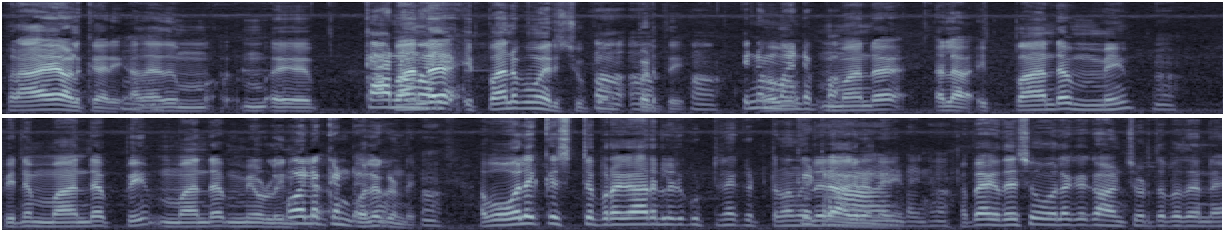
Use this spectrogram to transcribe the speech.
പ്രായ ആൾക്കാർ അതായത് ഉമ്മ- ഉം, ഏ, ഇപ്പാന്റെ ഇപ്പാന്റെ ഉപ്പ മരിച്ചു ഇപ്പൊ ഇപ്പടുത്ത്. ആ. പിന്നെ ഉമ്മാന്റെ ഉമ്മാന്റെ അല്ല ഇപ്പാന്റെ ഉമ്മയും പിന്നെ ഉമ്മാന്റെ ഉപ്പയും ഉമ്മാന്റെ ഉമ്മയും ഉള്ളു ഓലൊക്കെ ഉണ്ട്. ഓലൊക്കെ ഉണ്ട്. അപ്പൊ ഓലൊക്കെ ഇഷ്ടപ്രകാരമുള്ള ഒരു കുട്ടിനെ കിട്ടണം എന്നുള്ളൊരു ആഗ്രഹം ഉണ്ടായി ഉണ്ടായിന്. അപ്പൊ ഏകദേശം ഓലൊക്കെ കാണിച്ചു കൊടുത്തപ്പോ തന്നെ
